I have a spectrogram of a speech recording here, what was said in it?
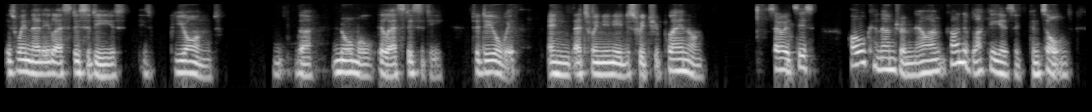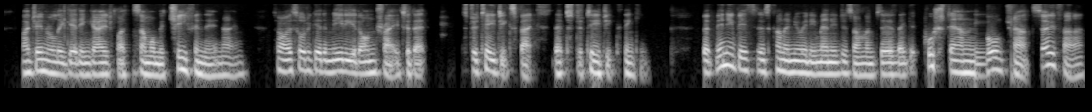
is when that elasticity is is beyond the normal elasticity to deal with. And that's when you need to switch your plan on. So it's this whole conundrum. Now, I'm kind of lucky as a consultant. I generally get engaged by someone with chief in their name. So I sort of get immediate entree to that strategic space, that strategic thinking. But many business continuity managers I'm observed, they get pushed down the org chart so far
